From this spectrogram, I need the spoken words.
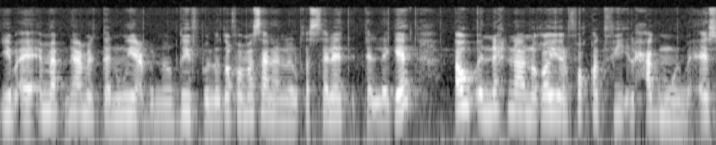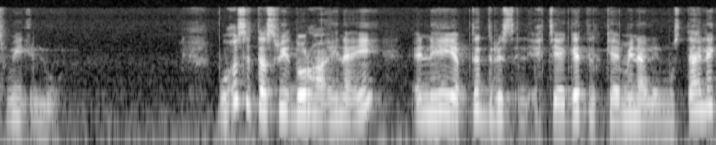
يبقى يا إما بنعمل تنويع بنضيف بالإضافة مثلا للغسالات التلاجات أو إن إحنا نغير فقط في الحجم والمقاس واللون. بحوث التسويق دورها هنا إيه؟ إن هي بتدرس الاحتياجات الكامنة للمستهلك.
